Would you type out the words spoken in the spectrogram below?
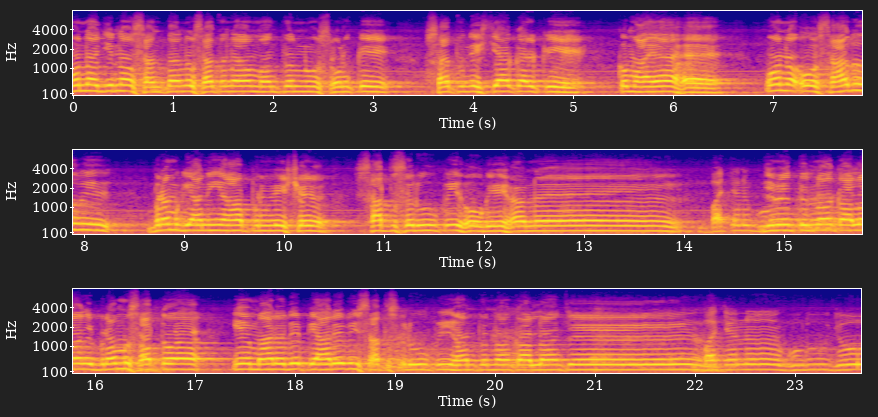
ਉਹਨਾਂ ਜਿਨ੍ਹਾਂ ਸੰਤਾਂ ਨੂੰ ਸਤਨਾਮ ਮੰਤਰ ਨੂੰ ਸੁਣ ਕੇ ਸਤ ਨਿਸ਼ਚਾ ਕਰਕੇ ਕਮਾਇਆ ਹੈ ਉਹਨਾਂ ਉਹ ਸਾਧੂ ਵੀ ਬ੍ਰਹਮ ਗਿਆਨੀ ਆਪ ਪਰਮੇਸ਼ਰ ਸਤ ਸਰੂਪ ਹੀ ਹੋ ਗਏ ਹਨ। ਬਚਨ ਗੁਰੂ ਜਿਵੇਂ ਤਿੰਨਾਂ ਕਾਲਾਂ 'ਚ ਬ੍ਰਹਮ ਸਤ ਹੈ ਇਹ ਮਹਾਰਾਜ ਦੇ ਪਿਆਰੇ ਵੀ ਸਤ ਸਰੂਪ ਹੀ ਹਨ ਤਿੰਨਾਂ ਕਾਲਾਂ 'ਚ। ਬਚਨ ਗੁਰੂ ਜੋ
